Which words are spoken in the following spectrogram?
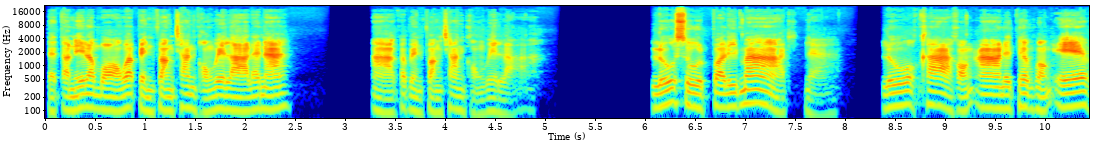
แต่ตอนนี้เรามองว่าเป็นฟังก์ชันของเวลาแล้วนะ r ก็เป็นฟังก์ชันของเวลา รู้สูตรปริมาตรนะรู้ค่าของ r ในเทอมของ f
